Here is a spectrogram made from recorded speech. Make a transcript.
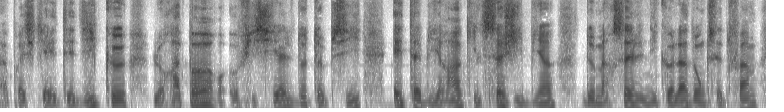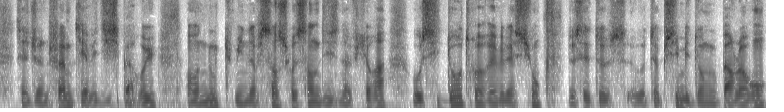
après ce qui a été dit, que le rapport officiel d'autopsie établira qu'il s'agit bien de Marcel Nicolas, donc cette femme, cette jeune femme qui avait disparu en août 1979. Il y aura aussi d'autres révélations de cette autopsie, mais dont nous parlerons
